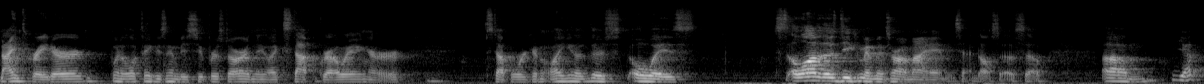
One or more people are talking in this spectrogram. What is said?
ninth grader when it looked like he was going to be a superstar, and they like stopped growing or stopped working. Like you know, there's always a lot of those decommitments are on Miami's end also. So. Um, Yep.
